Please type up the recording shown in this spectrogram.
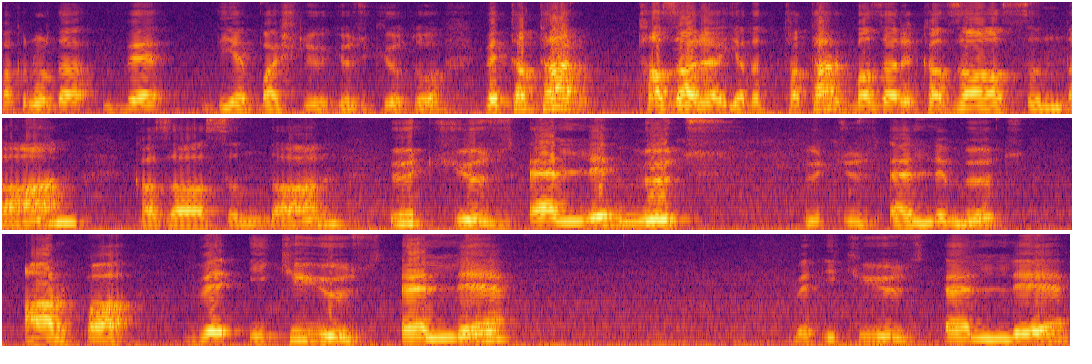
Bakın orada ve diye başlıyor gözüküyordu ve Tatar pazarı ya da Tatar bazarı kazasından kazasından 350 müt 350 müt arpa ve 250 ve 250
